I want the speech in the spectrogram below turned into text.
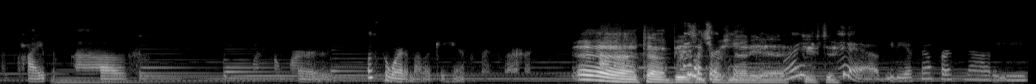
the type of what's the word? What's the word am I looking here for, sir? Uh, time of Pretty BDSM personality, kinks, yeah, right? Yeah, BDSM personality,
